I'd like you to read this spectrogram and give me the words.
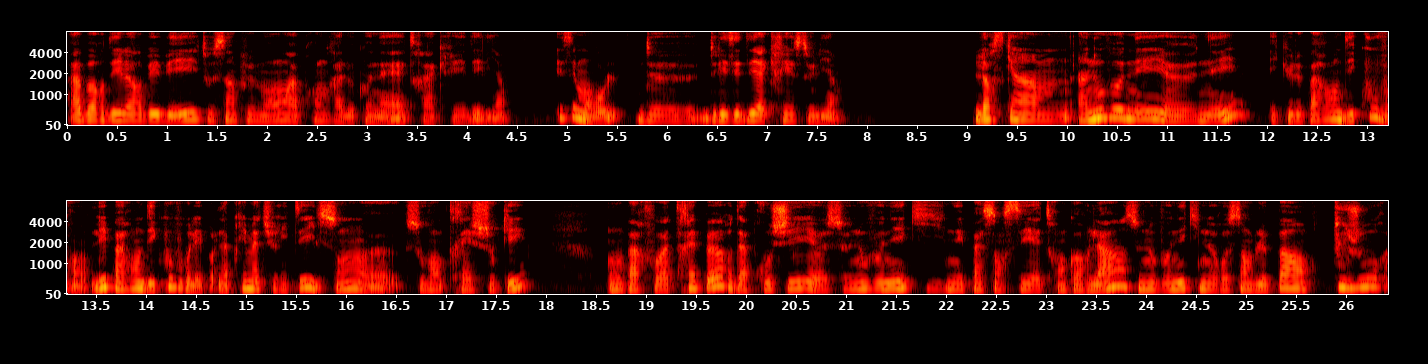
aborder leur bébé, tout simplement, apprendre à le connaître, à créer des liens. Et c'est mon rôle de, les aider à créer ce lien. Lorsqu'un nouveau-né euh, naît et que le parent découvre, les parents découvrent la prématurité, ils sont euh, souvent très choqués, ont parfois très peur d'approcher euh, ce nouveau-né qui n'est pas censé être encore là, ce nouveau-né qui ne ressemble pas toujours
